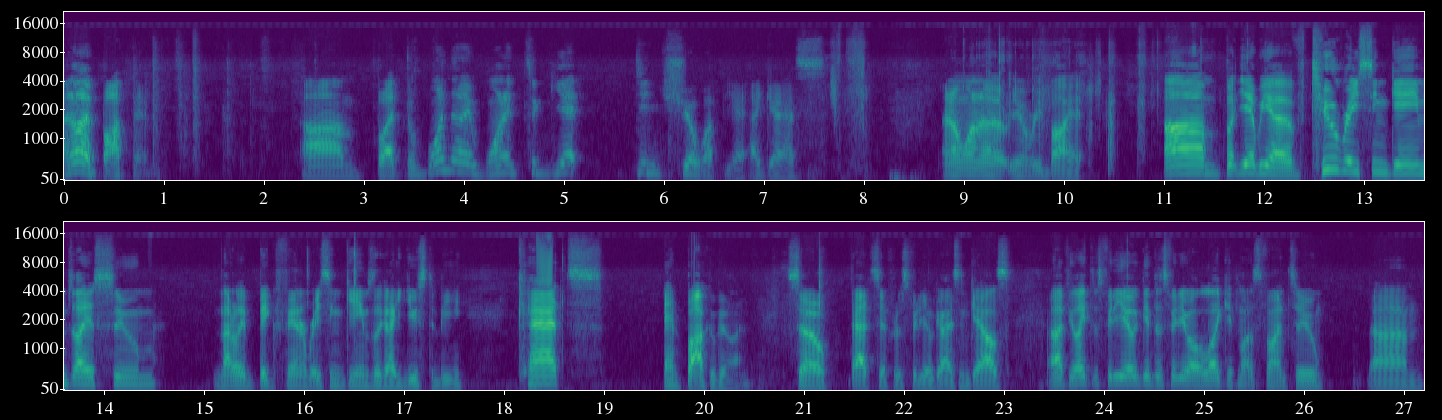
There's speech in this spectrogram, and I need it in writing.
I know I bought them. Um, but the one that I wanted to get didn't show up yet, I guess. I don't want to, you know, rebuy it. Um, but yeah, we have two racing games, I assume. I'm Not really a big fan of racing games like I used to be. Catz and Bakugan. So, that's it for this video, guys and gals. Uh, if you like this video, give this video a like if it's fun too. Um,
